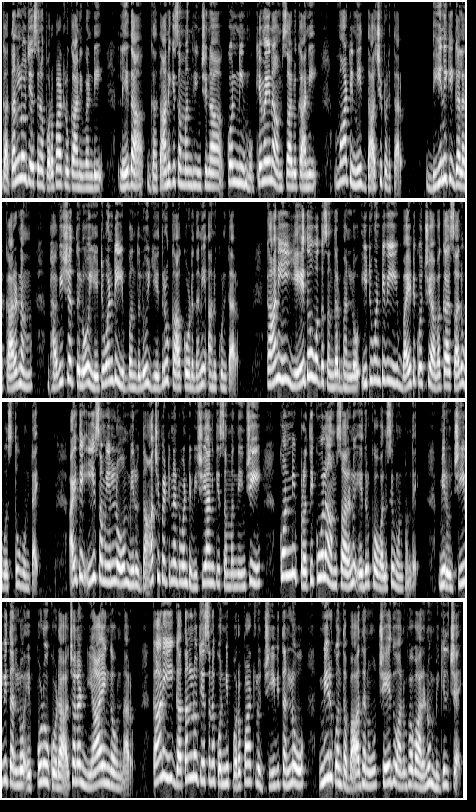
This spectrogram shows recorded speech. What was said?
గతంలో చేసిన పొరపాట్లు కానివ్వండి లేదా గతానికి సంబంధించిన కొన్ని ముఖ్యమైన అంశాలు కానీ వాటిని దాచిపెడతారు. దీనికి గల కారణం భవిష్యత్తులో ఎటువంటి ఇబ్బందులు ఎదురు కాకూడదని అనుకుంటారు. కానీ ఏదో ఒక సందర్భంలో ఇటువంటివి బయటకొచ్చే అవకాశాలు వస్తూ ఉంటాయి. అయితే ఈ సమయంలో మీరు దాచిపెట్టినటువంటి విషయానికి సంబంధించి కొన్ని ప్రతికూల అంశాలను ఎదుర్కోవలసి ఉంటుంది. మీరు జీవితంలో ఎప్పుడూ కూడా చాలా న్యాయంగా ఉన్నారు. కానీ గతంలో చేసిన కొన్ని పొరపాట్లు జీవితంలో మీరు కొంత బాధను చేదు అనుభవాలను మిగిల్చాయి.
